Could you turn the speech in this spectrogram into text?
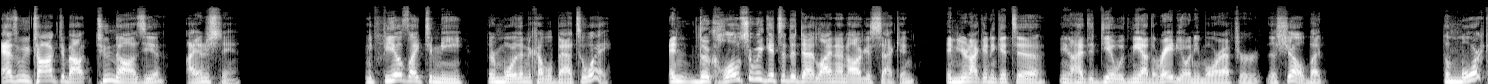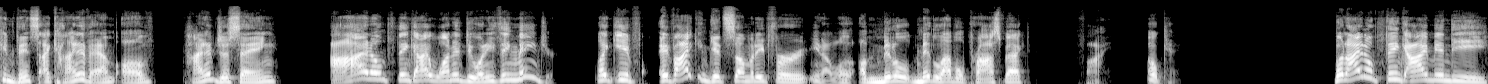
as we've talked about, to nausea, I understand. It feels like to me they're more than a couple bats away. And the closer we get to the deadline on August 2nd, and you're not going to get to, you know, have to deal with me on the radio anymore after the show, but the more convinced I kind of am of kind of just saying, I don't think I want to do anything major. Like if if I can get somebody for, you know, a middle mid-level prospect, fine. Okay. But I don't think I'm in the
